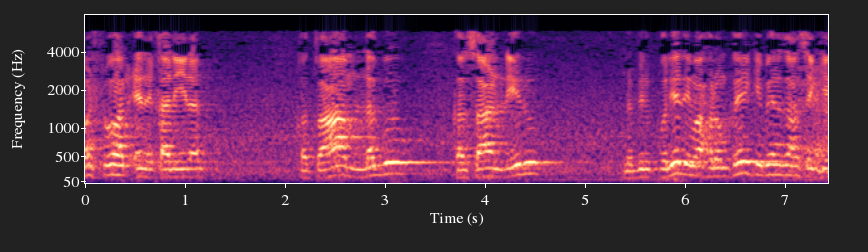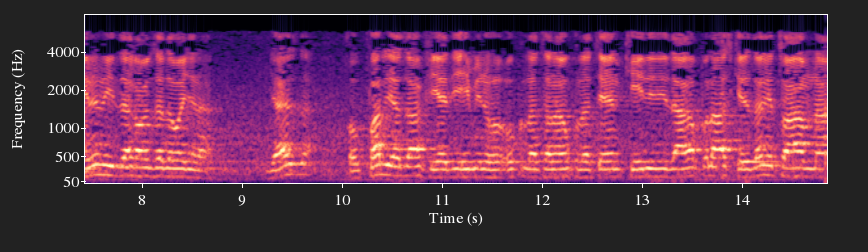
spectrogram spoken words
مشہور ان قلیلا۔ قطعام لگو کسان ڈیرو نو بالکل یہ محروم کہے کہ میرے زان سے کینے نہیں دا کون زدہ وجنا۔ جائز دا۔ خو پر یدا فی یدیہ منہ اکلتنا اکلتین کی دی دا پلاس کی دا تو عام نہ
